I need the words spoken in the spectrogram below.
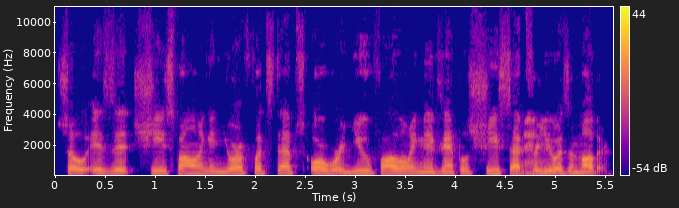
So, is it she's following in your footsteps, or were you following the examples she set for you as a mother?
